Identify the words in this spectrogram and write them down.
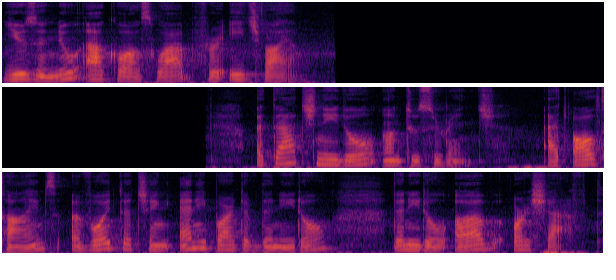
Use a new alcohol swab for each vial. Attach needle onto syringe. At all times, avoid touching any part of the needle, the needle hub or shaft.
